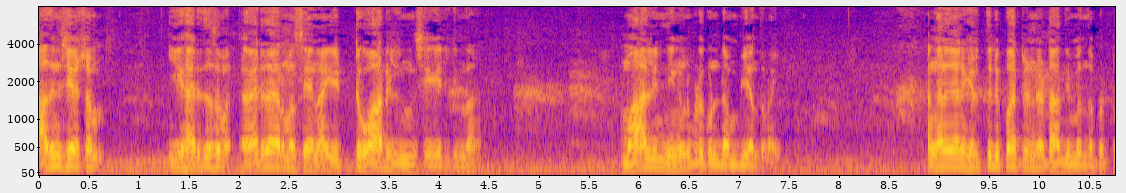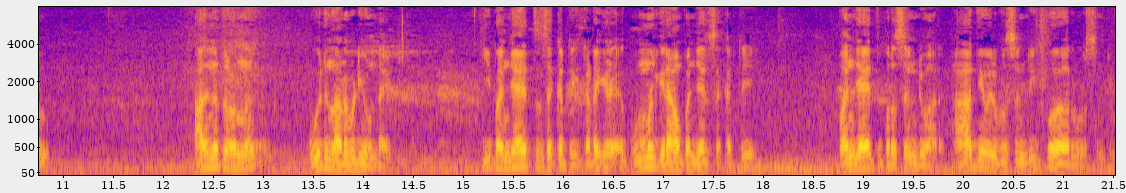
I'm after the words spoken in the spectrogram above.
അതിനുശേഷം ഈ ഹരിത ഹരിതകർമ്മസേന എട്ട് വാർഡിൽ നിന്ന് ശേഖരിക്കുന്ന മാലിന്യങ്ങൾ ഇവിടെ കൊണ്ട് ഡംപ് ചെയ്യാൻ തുടങ്ങി. അങ്ങനെ ഞാൻ ഹെൽത്ത് ഡിപ്പാർട്ട്മെന്റായിട്ട് ആദ്യം ബന്ധപ്പെട്ടു. അതിനെ തുടർന്ന് ഒരു നടപടിയും ഉണ്ടായിട്ടില്ല. ഈ പഞ്ചായത്ത് സെക്രട്ടറി കടക കുമ്മൾ ഗ്രാമപഞ്ചായത്ത് സെക്രട്ടറി പഞ്ചായത്ത് പ്രസിഡന്റുമാർ. ആദ്യം ഒരു പ്രസിഡന്റ് ഇപ്പോൾ വേറൊരു പ്രസിഡന്റ്.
